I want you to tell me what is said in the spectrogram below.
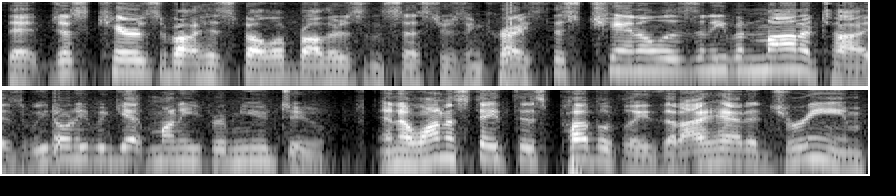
that just cares about his fellow brothers and sisters in Christ. This channel isn't even monetized. We don't even get money from YouTube. And I want to state this publicly that I had a dream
